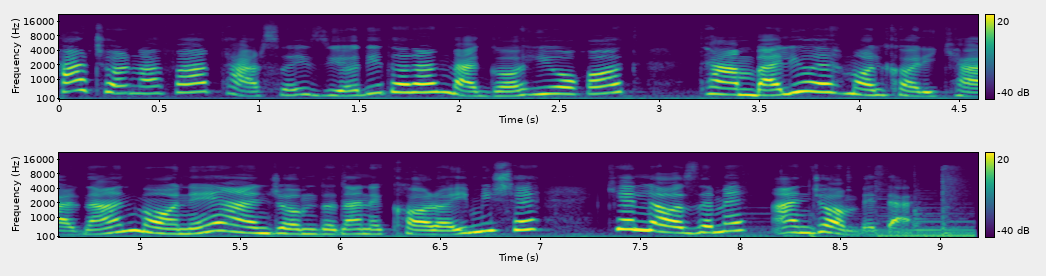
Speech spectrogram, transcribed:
هر چهار نفر ترسای زیادی دارن و گاهی اوقات تنبلی و اهمال کاری کردن مانع انجام دادن کارایی میشه که لازمه انجام بدن.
